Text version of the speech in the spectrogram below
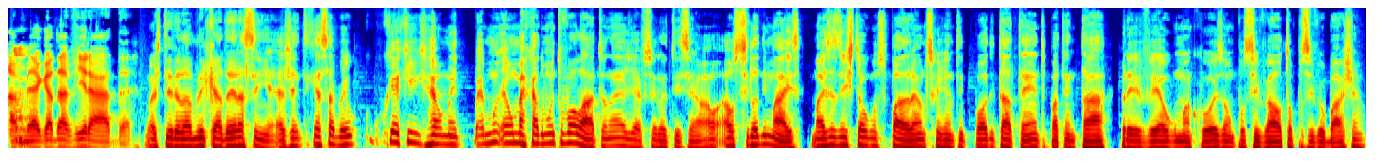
a, a mega da virada. Mas tirando a brincadeira, assim, a gente quer saber o, que é que realmente. É, é, um mercado muito volátil, né, Jefferson e Letícia? Oscila demais. Mas existem alguns parâmetros que a gente pode estar atento para tentar prever alguma coisa, um possível alta ou possível baixa.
